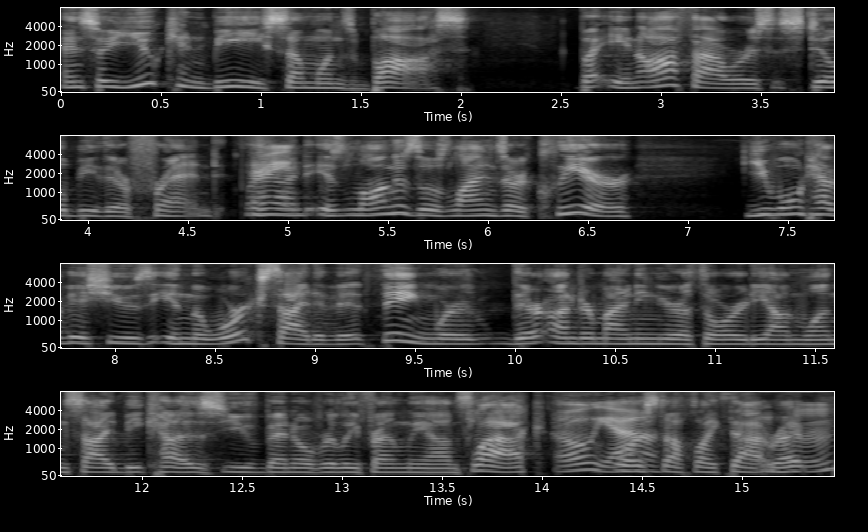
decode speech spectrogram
And so you can be someone's boss, but in off hours, still be their friend. Right. And as long as those lines are clear, you won't have issues in the work side of it thing where they're undermining your authority on one side because you've been overly friendly on Slack. Oh, yeah. Or stuff like that, right? Mm-hmm.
